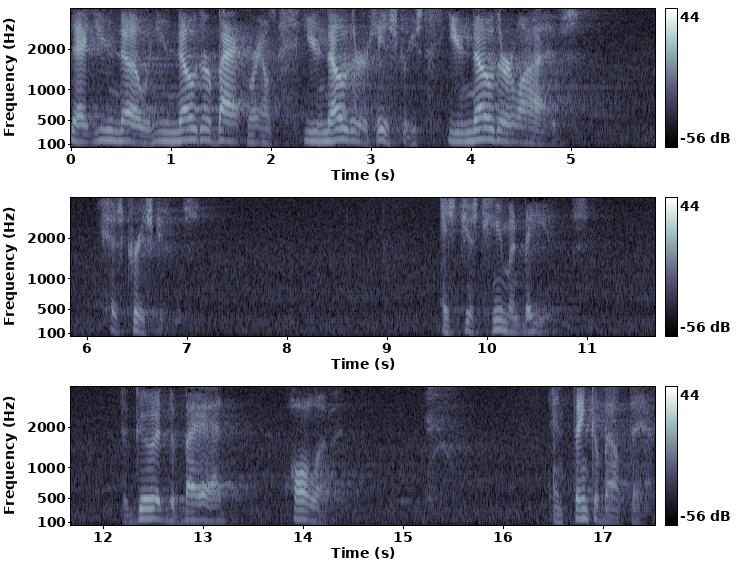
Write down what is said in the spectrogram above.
that you know, and you know their backgrounds, you know their histories, you know their lives as Christians, as just human beings. The good, the bad, all of it. And think about that.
